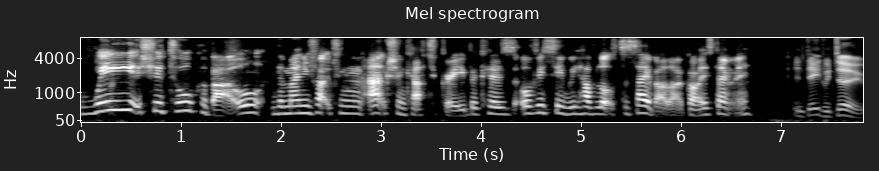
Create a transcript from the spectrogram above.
we should talk about the manufacturing and action category because obviously we have lots to say about that, guys, don't we? Indeed, we do.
